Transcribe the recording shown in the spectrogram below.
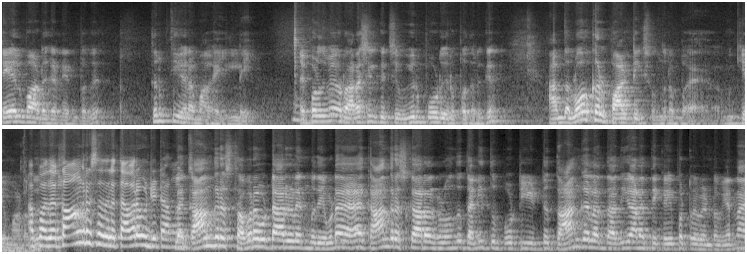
செயல்பாடுகள் என்பது திருப்திகரமாக இல்லை. எப்பொழுதுமே ஒரு அரசியல் கட்சி உயிர்ப்போடு இருப்பதற்கு அந்த லோக்கல் பாலிடிக்ஸ் வந்து ரொம்ப முக்கியமானது. அப்போ அதை காங்கிரஸ் அதில் தவற விட்டுட்டாங்க இல்ல காங்கிரஸ் தவற விட்டார்கள் என்பதை விட காங்கிரஸ்காரர்கள் வந்து தனித்து போட்டியிட்டு தாங்கள் அந்த அதிகாரத்தை கைப்பற்ற வேண்டும். ஏன்னா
